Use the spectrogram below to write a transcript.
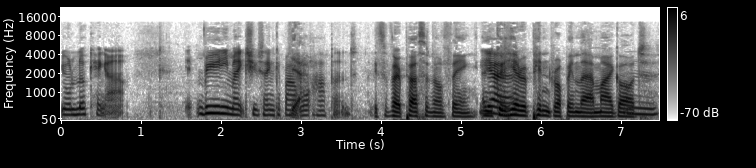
you're looking at. It really makes you think about Yeah. what happened. It's a very personal thing. And you could hear a pin drop in there, my God. Mm.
